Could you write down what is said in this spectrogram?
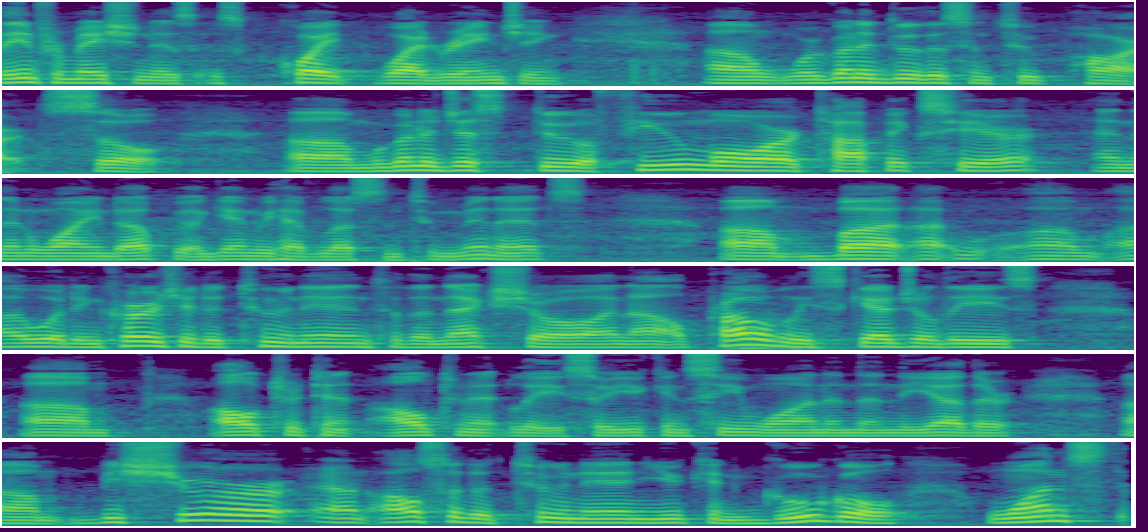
the information is, is quite wide ranging, um, we're going to do this in two parts. So, um, we're going to just do a few more topics here and then wind up. Again, we have less than two minutes. Um, but I, um, I would encourage you to tune in to the next show, and I'll probably schedule these um, alternate, alternately so you can see one and then the other. Um, be sure and also to tune in. You can Google once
